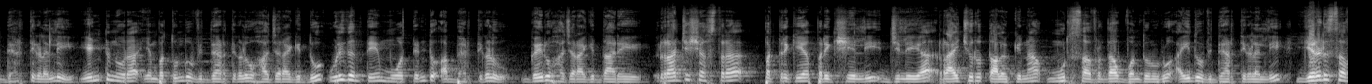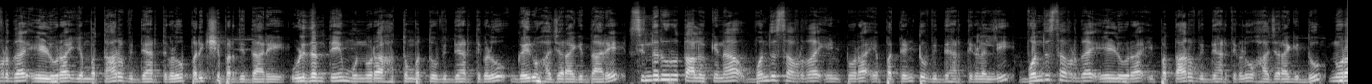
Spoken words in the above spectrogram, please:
ವಿದ್ಯಾರ್ಥಿಗಳಲ್ಲಿ ಎಂಟುನೂರ ಎಂಬತ್ತೊಂದು ವಿದ್ಯಾರ್ಥಿಗಳು ಹಾಜರಾಗಿದ್ದು, ಉಳಿದಂತೆ ಮೂವತ್ತೆಂಟು ಅಭ್ಯರ್ಥಿಗಳು ಗೈರು ಹಾಜರಾಗಿದ್ದಾರೆ ರಾಜ್ಯಶಾಸ್ತ್ರ ಪತ್ರಿಕೆಯ ಪರೀಕ್ಷೆಯಲ್ಲಿ ಜಿಲ್ಲೆಯ ರಾಯಚೂರು ತಾಲೂಕಿನ ಮೂರು ಸಾವಿರದ ಒಂದು ಐದು ವಿದ್ಯಾರ್ಥಿಗಳಲ್ಲಿ ಎರಡು ಸಾವಿರದ ಏಳ್ನೂರ ಎಂಬತ್ತಾರು ವಿದ್ಯಾರ್ಥಿಗಳು ಪರೀಕ್ಷೆ ಬರೆದಿದ್ದಾರೆ. ಉಳಿದಂತೆ ಮುನ್ನೂರ ಹತ್ತೊಂಬತ್ತು ವಿದ್ಯಾರ್ಥಿಗಳು ಗೈರು ಹಾಜರಾಗಿದ್ದಾರೆ ಸಿಂಧನೂರು ತಾಲೂಕಿನ ಒಂದು ಸಾವಿರದ ಎಂಟುನೂರ ಎಪ್ಪತ್ತೆಂಟು ವಿದ್ಯಾರ್ಥಿಗಳಲ್ಲಿ ಒಂದು ಸಾವಿರದ ಏಳ್ನೂರ ಇಪ್ಪತ್ತಾರು ವಿದ್ಯಾರ್ಥಿಗಳು ಹಾಜರಾಗಿದ್ದು, ನೂರ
